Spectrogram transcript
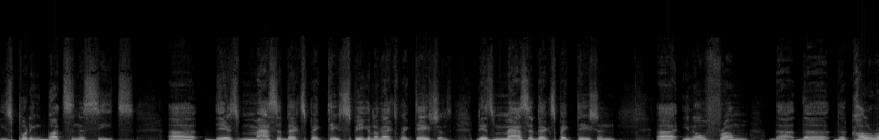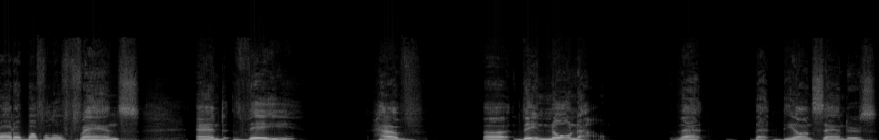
he's putting butts in the seats. Uh, there's massive expectation. Speaking of expectations, there's massive expectation. Uh, you know, from the the the Colorado Buffalo fans, and they have uh, they know now that that Deion Sanders,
